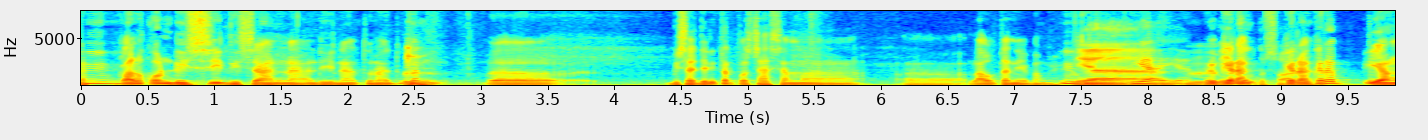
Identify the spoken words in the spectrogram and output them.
Nah, kalau kondisi di sana di Natuna itu kan eh, bisa jadi terpecah sama eh, lautan ya, Bang. ya Iya, iya. itu persoalan. Kira-kira yang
